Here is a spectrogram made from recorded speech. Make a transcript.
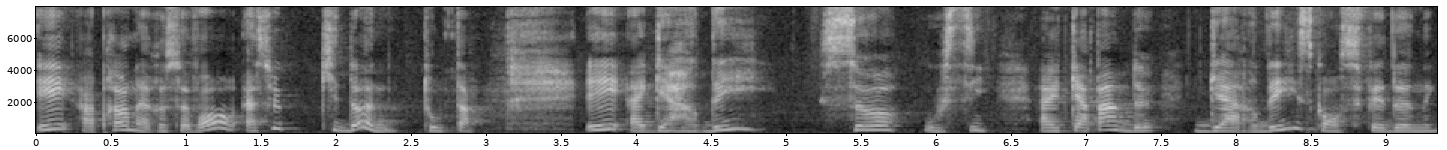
et apprendre à recevoir à ceux qui donnent tout le temps. Et à garder ça aussi, à être capable de garder ce qu'on se fait donner.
